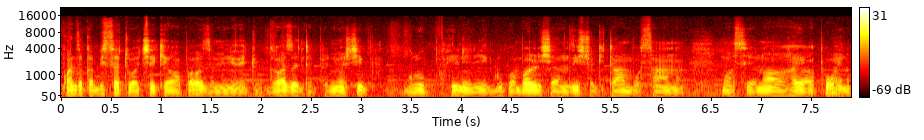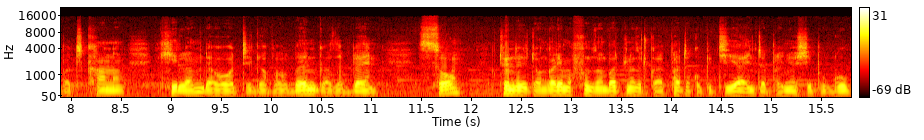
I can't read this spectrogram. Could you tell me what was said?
Kwanza kabisa tuwacheke hapa wadhamini wetu, Gawaza Entrepreneurship Group. Hili ni group ambalo lishaanzishwa kitambo sana. Mawasiliano hayo hapo yanapatikana kila muda wote, Gawaza Brain, Gawaza Brain. So twende tuangalie mafunzo ambayo tunaweza tukayapata kupitia entrepreneurship group.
